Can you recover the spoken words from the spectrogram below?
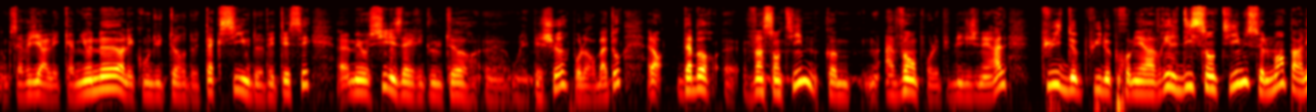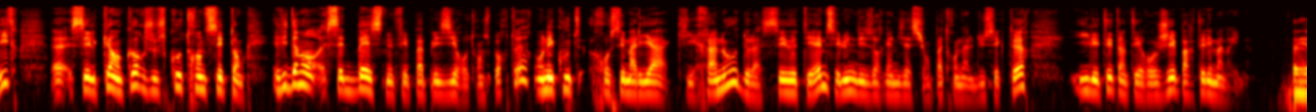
donc ça veut dire les camionneurs, les conducteurs de taxi ou de VTC, euh, mais aussi les agriculteurs euh, ou les pêcheurs pour leurs bateaux. Alors d'abord 20 centimes, comme avant pour le public général, puis depuis le 1er avril 10 centimes seulement par litre. c'est le cas encore jusqu'au 30 septembre. Évidemment, cette baisse ne fait pas plaisir aux transporteurs. On écoute José María Quijano de la CETM, c'est l'une des organisations patronales du secteur. Il était interrogé par Télémadrid. Le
